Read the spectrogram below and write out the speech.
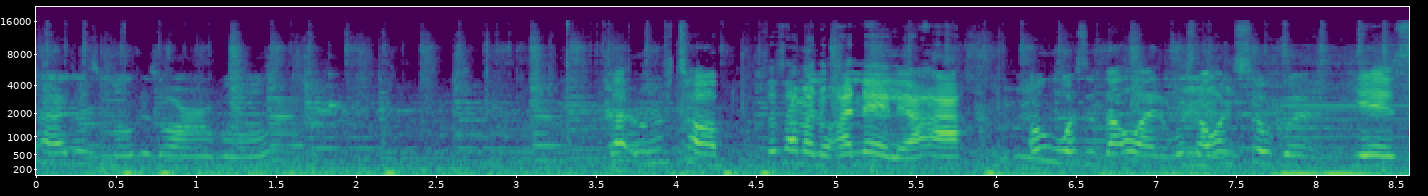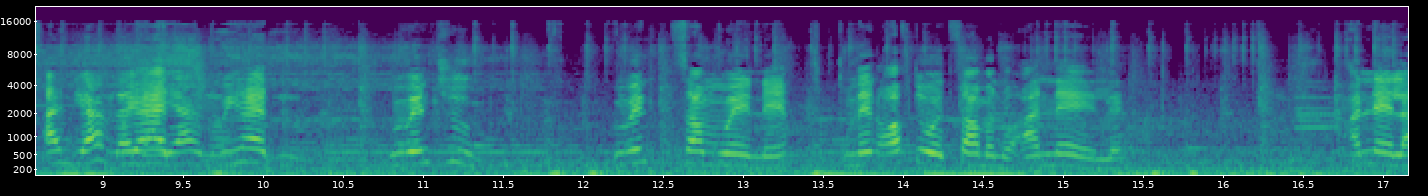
Tiger's milk is horrible. That rooftop. sasihamba no-anele ha Oh, was it that one? Was that one so good? Yes And yeah, we had, yeah, we had, we went to, we went somewhere, ne? And then afterwards, sahamba no-anele. Anela,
